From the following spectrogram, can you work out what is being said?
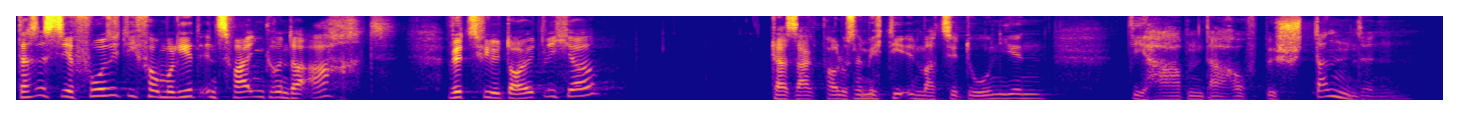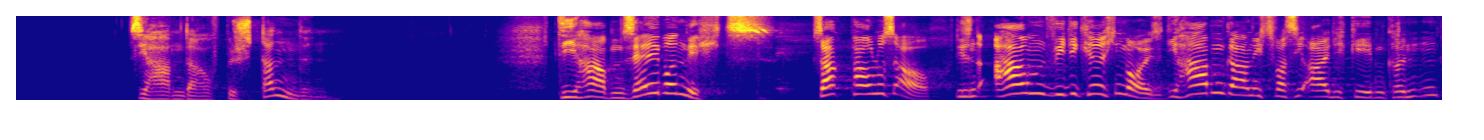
Das ist sehr vorsichtig formuliert in 2. Gründer 8, wird es viel deutlicher. Da sagt Paulus nämlich, die in Mazedonien, die haben darauf bestanden. Sie haben darauf bestanden. Die haben selber nichts, sagt Paulus auch. Die sind arm wie die Kirchenmäuse. Die haben gar nichts, was sie eigentlich geben könnten,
